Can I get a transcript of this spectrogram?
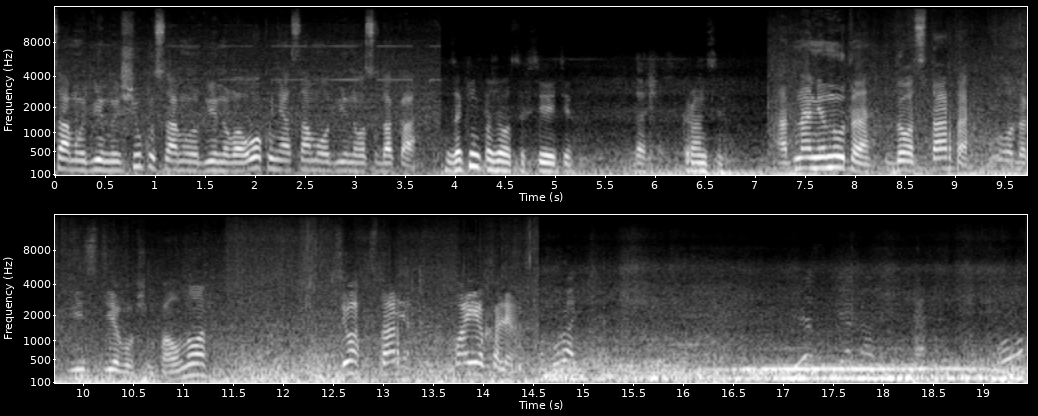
самую длинную щуку, самого длинного окуня, самого длинного судака. Закинь, пожалуйста, все эти Да, сейчас. кранцы. Одна минута до старта. Лодок везде, в общем, полно. Все, старт. Поехали. Аккуратнее. Без бега. Оп.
